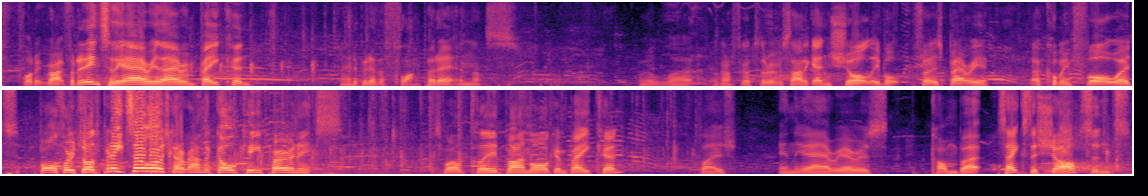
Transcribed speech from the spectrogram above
Footed, right footed into the area there, and Bacon made a bit of a flap at it, and that's. We'll, uh, we're going to have to go to the Riverside again shortly, but first uh, coming forwards. Ball through towards Benito. Oh, it's going around the goalkeeper, and it's, it's well cleared by Morgan Bacon. Players in the area as Comber takes the shot, and it's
